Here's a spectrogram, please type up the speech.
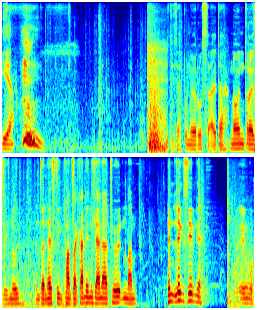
yeah. Dieser dumme Russe, Alter. 39-0. In seinen hässlichen Panzer kann den nicht einer töten, Mann. Hinten links neben dir. Irgendwo.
